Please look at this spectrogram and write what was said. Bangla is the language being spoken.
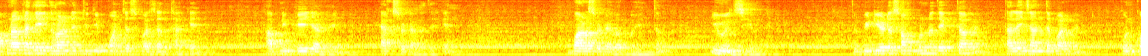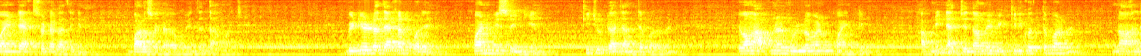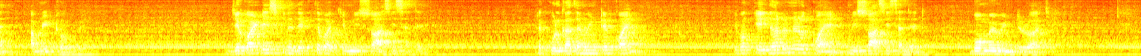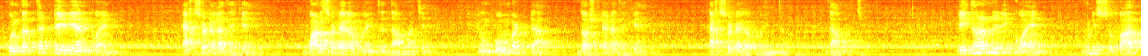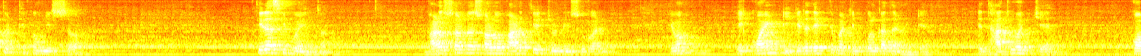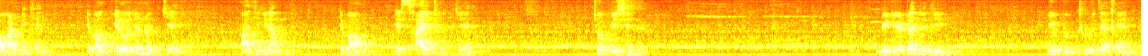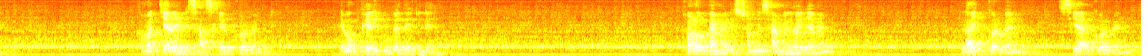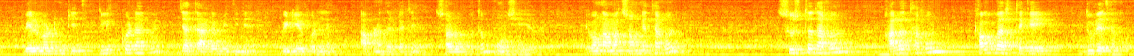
আপনার কাছে এই ধরনের যদি পঞ্চাশ পয়সা থাকে, আপনি পেয়ে যাবেন একশো টাকা থেকে বারোশো টাকা পর্যন্ত ইউএনসি তো ভিডিওটা সম্পূর্ণ দেখতে হবে, তাহলেই জানতে পারবেন কোন কয়েনটা একশো টাকা থেকে বারোশো টাকা পর্যন্ত দাম আছে। ভিডিওটা দেখার পরে কয়েন বিষয় নিয়ে কিছুটা জানতে পারবেন এবং আপনার মূল্যবান কয়েনটি আপনি ন্যায্য দামে বিক্রি করতে পারবেন, না হলে আপনি ঠকবেন। যে কয়েনটা স্ক্রিনে দেখতে পাচ্ছি উনিশশো আশি সালে, এটা কলকাতা মিন্টের কয়েন এবং এই ধরনের কয়েন উনিশশো আশি সালের বোম্বে মিন্টেরও আছে। কলকাতারটা রেয়ার কয়েন একশো টাকা থেকে বারোশো টাকা পর্যন্ত দাম আছে এবং বোম্বারটা দশ টাকা থেকে একশো টাকা পর্যন্ত দাম আছে। এই ধরনেরই কয়েন উনিশশো বাহাত্তর থেকে উনিশশো তিরাশি পর্যন্ত। ভারত সরকার সর্বভারতীয়ের জন্য ইস্যু করে এবং এই কয়েনটি যেটা দেখতে পাচ্ছেন কলকাতা মিন্টে, এর ধাতু হচ্ছে কপার নিকেল এবং এর ওজন হচ্ছে পাঁচ গ্রাম এবং এর সাইজ হচ্ছে চব্বিশ এম ভিডিওটা যদি ইউটিউব থ্রু দেখেন, আমার চ্যানেলটি সাবস্ক্রাইব করবেন। এবং ফেসবুকে দেখলে ফলো ফ্যামিলির সঙ্গে সামিল হয়ে যাবেন লাইক করবেন শেয়ার করবেন বেল বটনটি ক্লিক করে রাখবেন যাতে আগামী দিনে ভিডিও করলে আপনাদের কাছে সর্বপ্রথম পৌঁছে যাবে। এবং আমার সঙ্গে থাকুন, সুস্থ থাকুন, ভালো থাকুন ঠকবাস থেকে দূরে থাকুন।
